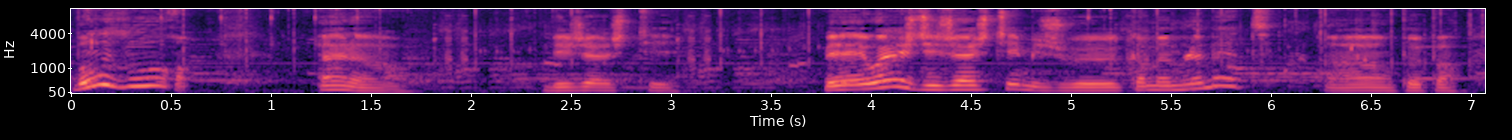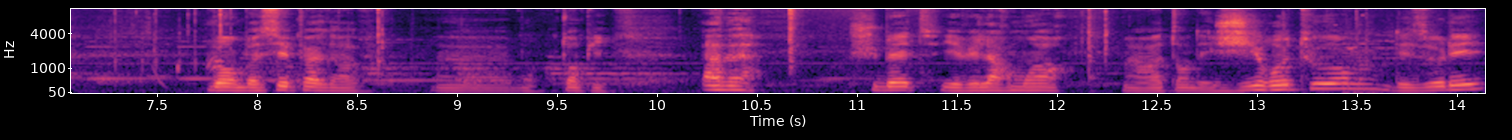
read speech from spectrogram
Bonjour Alors, déjà acheté. Mais ouais, j'ai déjà acheté, mais je veux quand même le mettre. Ah, on peut pas. Bon, bah c'est pas grave. Euh, bon, tant pis. Ah bah, je suis bête, il y avait l'armoire. Alors attendez, j'y retourne, désolé.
